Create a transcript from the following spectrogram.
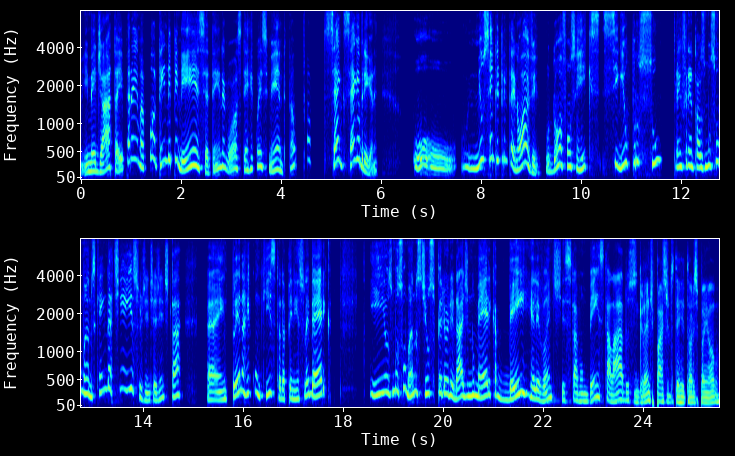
imediata aí, peraí, mas, pô, tem independência, tem negócio, tem reconhecimento, então, pô, segue, segue a briga, né? O, o, em 1139, o Dom Afonso Henriques seguiu para o sul para enfrentar os muçulmanos, que ainda tinha isso, gente. A gente está é, em plena reconquista da Península Ibérica e os muçulmanos tinham superioridade numérica bem relevante, estavam bem instalados. Em grande parte do território espanhol.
